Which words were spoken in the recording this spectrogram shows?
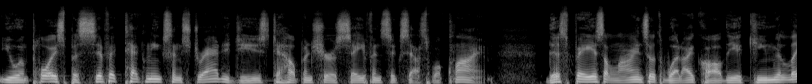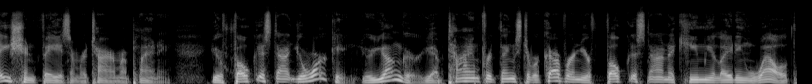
you employ specific techniques and strategies to help ensure a safe and successful climb. This phase aligns with what I call the accumulation phase in retirement planning. You're focused on, you're working, you're younger, you have time for things to recover, and you're focused on accumulating wealth,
